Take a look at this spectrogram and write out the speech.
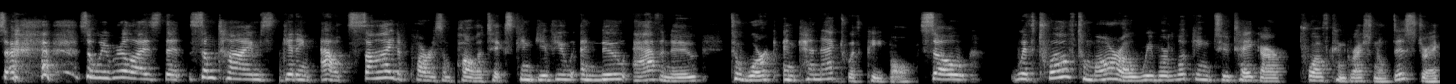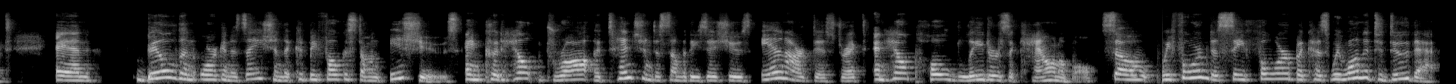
So, so we realized that sometimes getting outside of partisan politics can give you a new avenue to work and connect with people. So with 12 tomorrow, we were looking to take our 12th congressional district and build an organization that could be focused on issues and could help draw attention to some of these issues in our district and help hold leaders accountable. So we formed a C4 because we wanted to do that.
